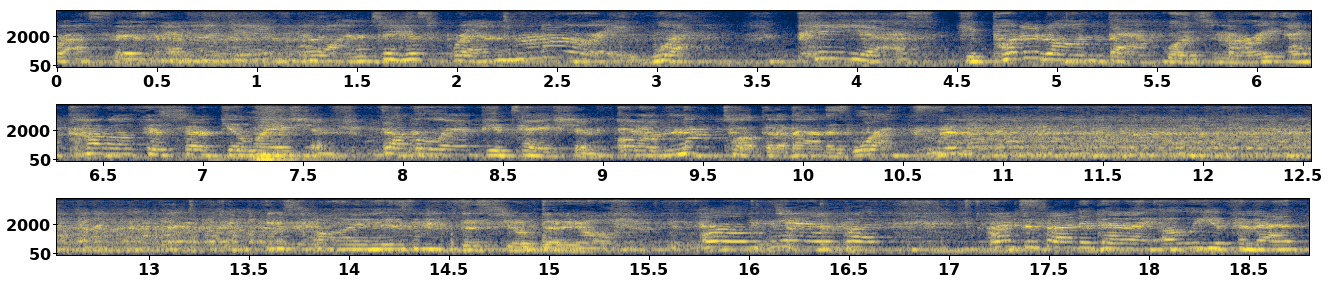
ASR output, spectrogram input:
dresses, and he gave one to his friend Murray. Well, P.S. He put it on backwards, Murray, and cut off his circulation. Double amputation. And I'm not talking about his legs. He's fine, isn't this your day off? Um, yeah, but I decided that I owe you for that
